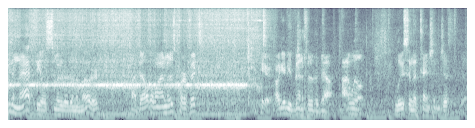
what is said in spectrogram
Even that feels smoother than the motor. My belt alignment is perfect. Here, I'll give you a benefit of the doubt. I will loosen the tension just a bit.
